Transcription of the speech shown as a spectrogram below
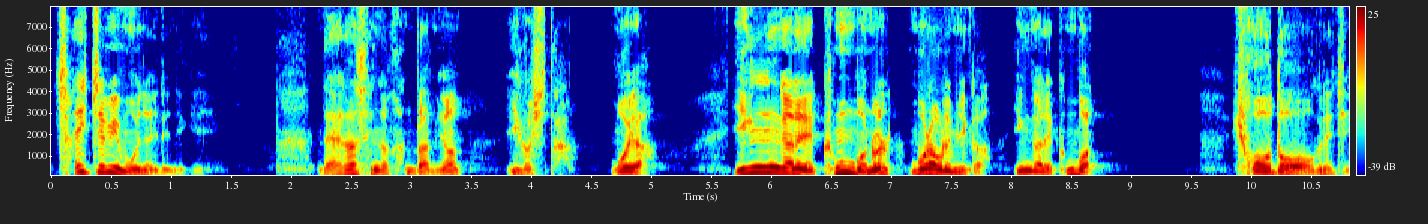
차이점이 뭐냐 이런 얘기. 내가 생각한다면 이것이다. 뭐야? 인간의 근본을 뭐라고 그럽니까? 인간의 근본. 효도 그래지.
